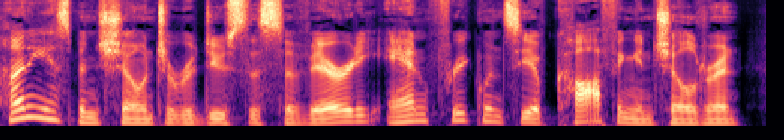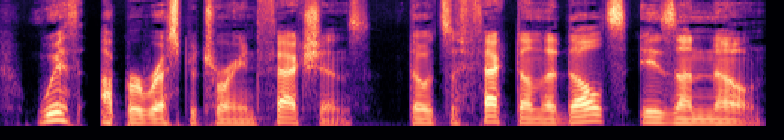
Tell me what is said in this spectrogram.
Honey has been shown to reduce the severity and frequency of coughing in children with upper respiratory infections, though its effect on adults is unknown.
